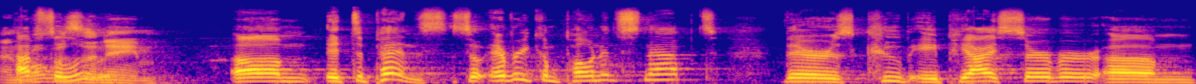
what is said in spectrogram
And Absolutely. what was the name? Um, it depends. So every component snapped. There's Kube API server. Um,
